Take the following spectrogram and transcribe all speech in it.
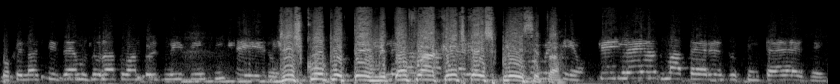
porque nós fizemos durante o ano 2020 inteiro. Desculpe o termo, quem então foi uma crítica explícita. Quem lê as matérias do Sintese,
